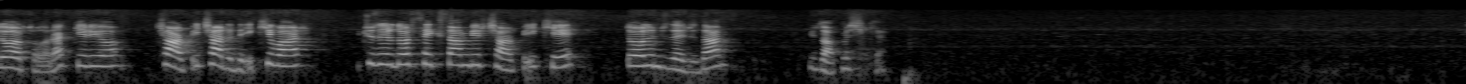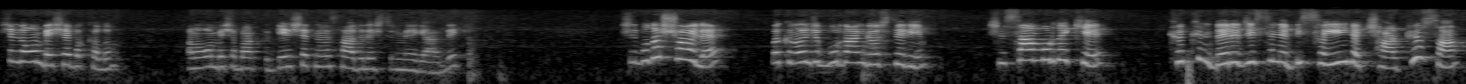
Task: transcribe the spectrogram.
4 olarak giriyor. Çarpı içeride de 2 var. 3 üzeri 4 81 çarpı 2 4. dereceden 162. Şimdi 15'e bakalım. Ama 15'e baktık. Genişletme ve sadeleştirmeye geldik. Şimdi bu da şöyle. Bakın önce buradan göstereyim. Şimdi sen buradaki kökün derecesini bir sayıyla çarpıyorsan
